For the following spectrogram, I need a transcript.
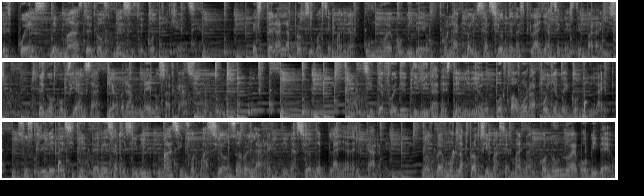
después de más de dos meses de contingencia. Espera la próxima semana un nuevo video con la actualización de las playas en este paraíso, tengo confianza que habrá menos sargazo. Si te fue de utilidad este video, por favor apóyame con un like. Suscríbete si te interesa recibir más información sobre la reactivación de Playa del Carmen. Nos vemos la próxima semana con un nuevo video.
